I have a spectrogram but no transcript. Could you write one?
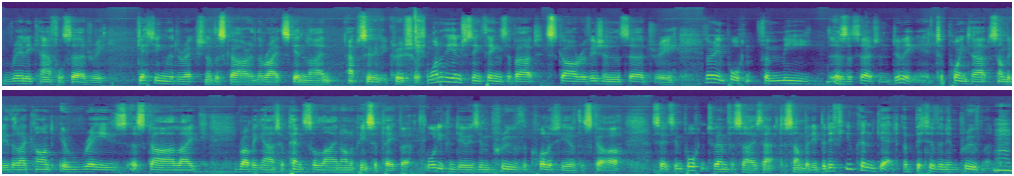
really careful surgery getting the direction of the scar in the right skin line, absolutely crucial. One of the interesting things about scar revision surgery, very important for me as a surgeon doing it to point out to somebody that I can't erase a scar like rubbing out a pencil line on a piece of paper. All you can do is improve the quality of the scar. So it's important to emphasize that to somebody. But if you can get a bit of an improvement, mm.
